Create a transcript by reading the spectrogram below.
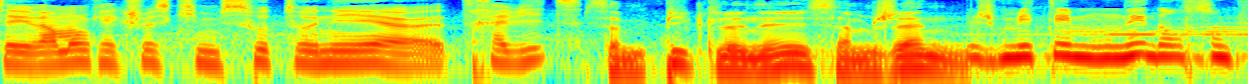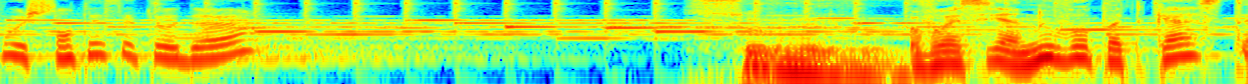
C'est vraiment quelque chose qui me sautonnait euh, très vite. Ça me pique le nez, ça me gêne. Je mettais mon nez dans son cou et je sentais cette odeur. Souvenez-vous. Voici un nouveau podcast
